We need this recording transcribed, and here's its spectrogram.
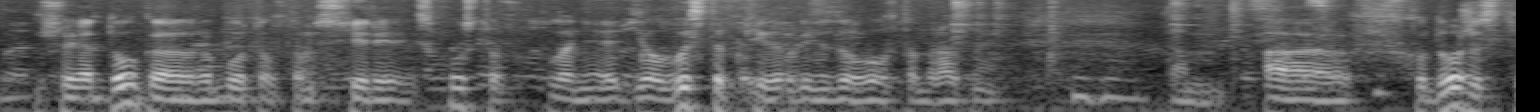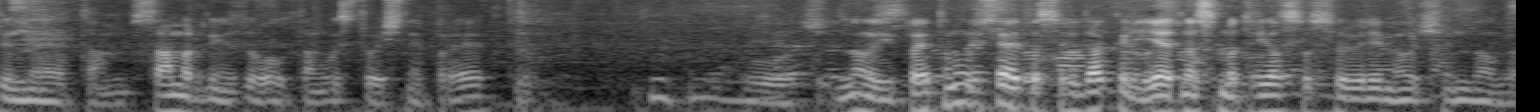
Потому что я долго работал там в сфере искусства, в плане я делал выставки, организовывал там разные, там, а художественные, там, сам организовывал там выставочные проекты. Вот. Ну и поэтому вся эта среда, я насмотрелся в свое время очень много,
